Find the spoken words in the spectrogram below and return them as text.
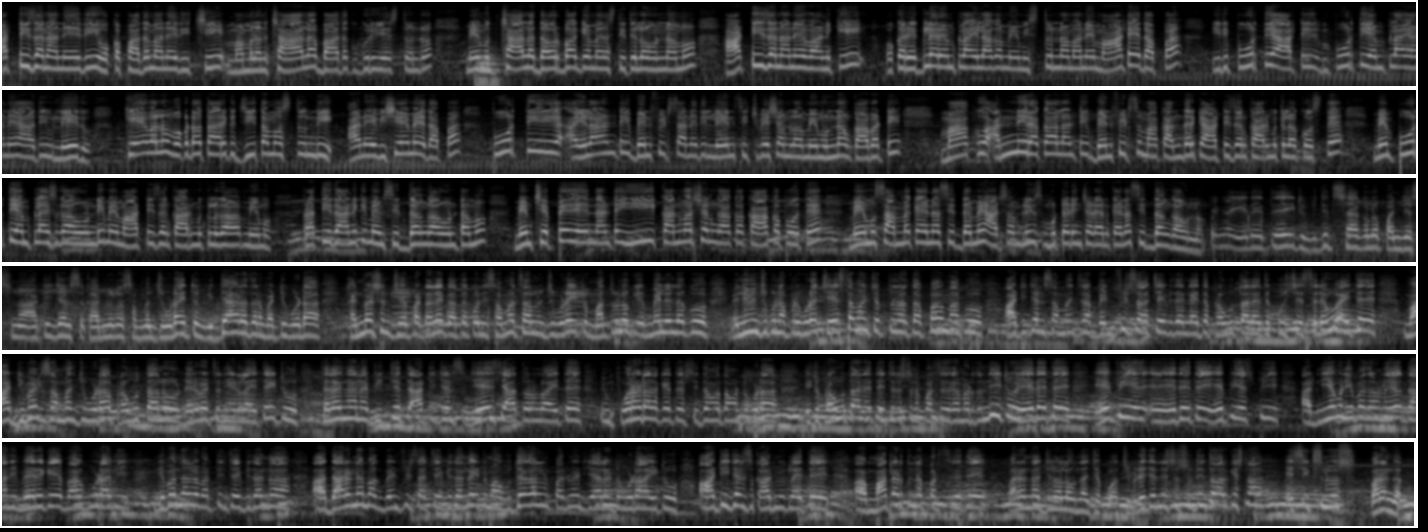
ఆర్టిజన్ అనేది ఒక పదం అనేది ఇచ్చి మమ్మల్ని చాలా బాధకు గురి చేస్తుండ్రు. మేము చాలా దౌర్భాగ్యమైన స్థితిలో ఉన్నాము. ఆర్టిజన్ అనే వానికి ఒక రెగ్యులర్ ఎంప్లాయీ లాగా మేము ఇస్తున్నామనే మాటే తప్ప ఇది పూర్తి ఆర్టి పూర్తి ఎంప్లాయ్ అనే అది లేదు. కేవలం ఒకటో తారీఖు జీతం వస్తుంది అనే విషయమే తప్ప పూర్తి ఎలాంటి బెనిఫిట్స్ అనేది లేని సిచ్యువేషన్లో మేము ఉన్నాం కాబట్టి మాకు అన్ని రకాలంటి బెనిఫిట్స్ మాకు అందరికీ ఆర్టిజన్ కార్మికులకు వస్తే మేము పూర్తి గా ఉండి మేము ఆర్టిజన్ కార్మికులుగా మేము ప్రతి దానికి మేము సిద్ధంగా ఉంటాము. మేము చెప్పేది ఏంటంటే ఈ కన్వర్షన్ కాక కాకపోతే మేము సమ్మెకైనా సిద్ధమే అసెంబ్లీ ముట్టడించడానికైనా సిద్ధంగా ఉన్నాం. ఏదైతే ఇటు విద్యుత్ శాఖలో పనిచేస్తున్న ఆర్టిజన్స్ కార్మికులకు సంబంధించి కూడా ఇటు విద్యార్హతను బట్టి కూడా కన్వర్షన్ చేపట్టాలి. గత కొన్ని సంవత్సరాల నుంచి కూడా ఇటు మంత్రులకు ఎమ్మెల్యేలకు విన్నవించుకున్నప్పుడు కూడా చేస్తామని చెప్తున్నారు తప్ప మాకు ఆర్టిజన్ సంబంధించిన బెనిఫిట్స్ వచ్చే విధంగా అయితే ప్రభుత్వాలు అయితే కృషి చేస్తలేవు. అయితే మా డిమాండ్ సంబంధించి కూడా ప్రభుత్వాలు నెరవేర్చని ఎడల అయితే ఇటు తెలంగాణ విద్యుత్ ఆర్టిజన్స్ జేఏసీ ఆధ్వర్యంలో అయితే మేము పోరాటాలకైతే సిద్ధమవుతామంటూ కూడా ఇటు ప్రభుత్వాన్ని అయితే హెచ్చరిస్తున్న పరిస్థితి కనబడుతుంది. ఇటు ఏదైతే ఏపీ ఏదైతే ఏపీఎస్పీ ఆ నియమ నిబంధనలు ఉన్నాయో దాని మేరకే మాకు కూడా అవి నిబంధనలు వర్తించే విధంగా ఆ ధరనే మాకు బెనిఫిట్స్ వచ్చే విధంగా ఇటు మా ఉద్యోగాలను పర్మనెంట్ చేయాలంటూ కూడా ఇటు ఆర్టిజన్స్ కార్మికులు అయితే మాట్లాడుతున్న పరిస్థితి అయితే వరంగల్ జిల్లాలో ఉందని చెప్పవచ్చు. Video journalist Sunitha Krishna S six news Warangal.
